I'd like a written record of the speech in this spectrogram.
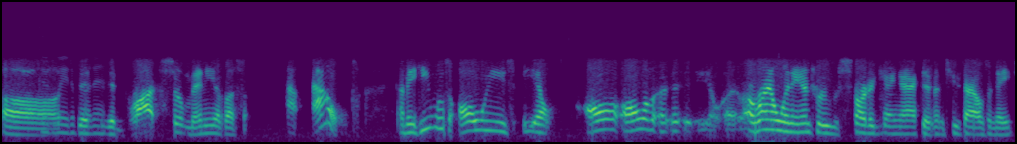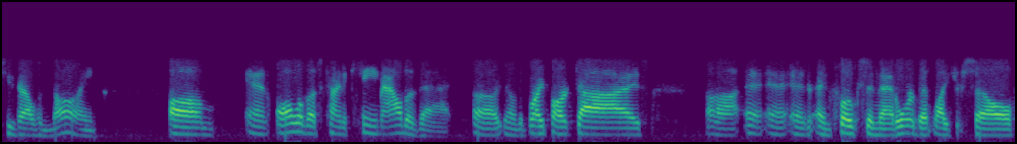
Uh, that, that brought so many of us out. I mean, he was always, you know, all all of uh, you know, around when Andrew started getting active in 2008, 2009, um, and all of us kind of came out of that. Uh, you know, the Breitbart guys uh, and, and and folks in that orbit like yourself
